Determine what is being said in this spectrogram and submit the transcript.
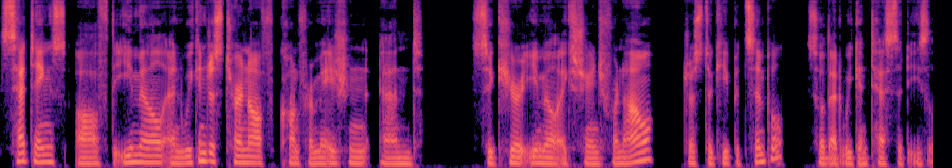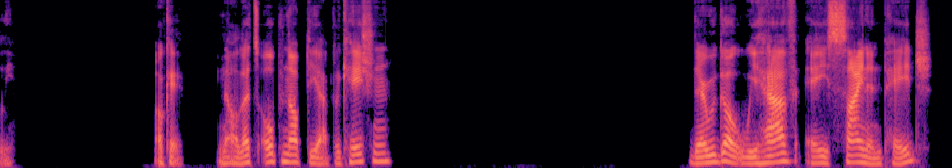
settings of the email and we can just turn off confirmation and secure email exchange for now just to keep it simple so that we can test it easily. Okay, now let's open up the application. There we go. We have a sign-in page.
